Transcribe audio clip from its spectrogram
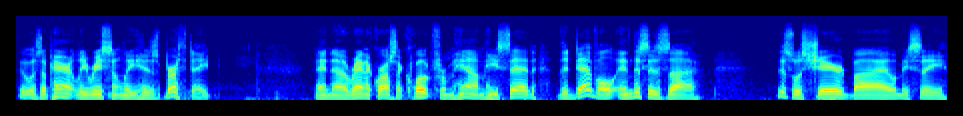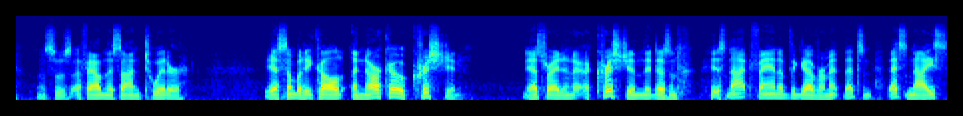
it was apparently recently his birth date, and uh, ran across a quote from him. He said, "The devil," and this is uh, this was shared by. Let me see. This was I found this on Twitter. Yeah, somebody called anarcho Christian. That's right, and a Christian that doesn't is not fan of the government. That's that's nice.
